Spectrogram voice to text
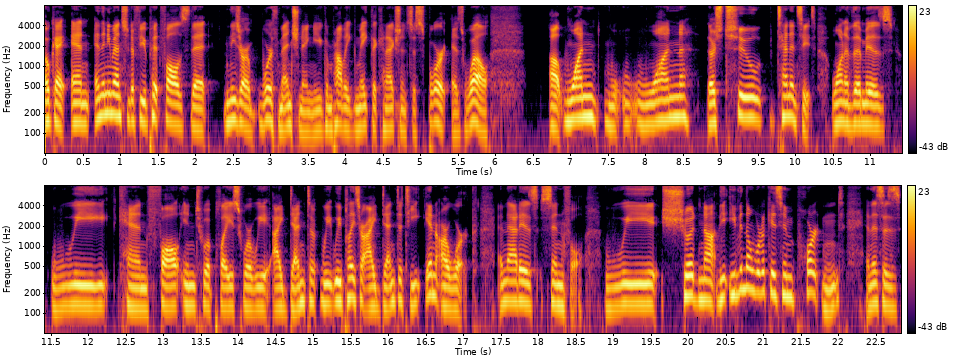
Okay, and and then you mentioned a few pitfalls that these are worth mentioning. You can probably make the connections to sport as well. Uh, one one there's two tendencies. One of them is we can fall into a place where we identi- we, we place our identity in our work, and that is sinful. We should not, even though work is important, and this is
